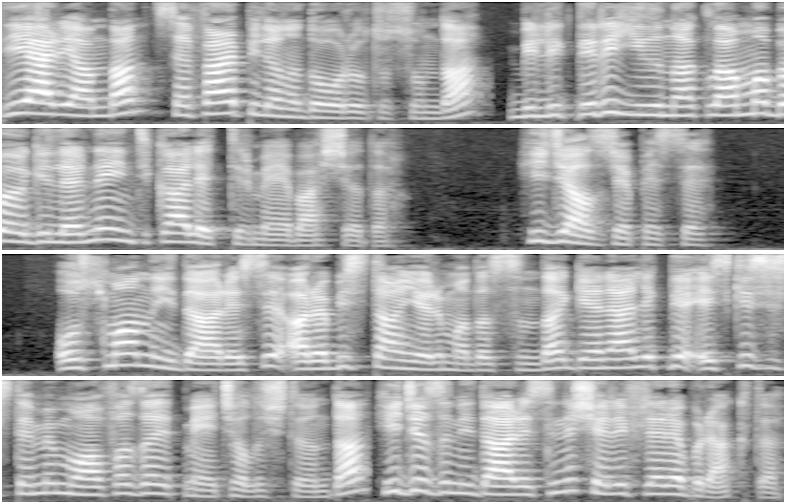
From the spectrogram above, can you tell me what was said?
diğer yandan sefer planı doğrultusunda birlikleri yığınaklanma bölgelerine intikal ettirmeye başladı. Hicaz cephesi Osmanlı idaresi Arabistan Yarımadası'nda genellikle eski sistemi muhafaza etmeye çalıştığından Hicaz'ın idaresini şeriflere bıraktı.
